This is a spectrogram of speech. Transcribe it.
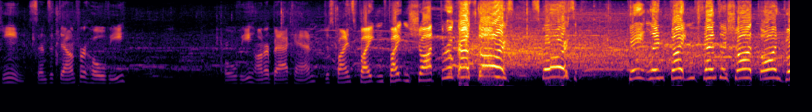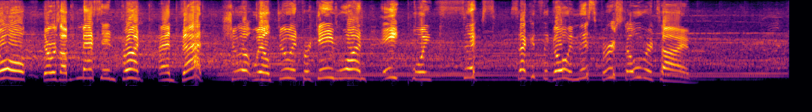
Keene sends it down for Hovey. Hovey on her backhand. Just finds Fyten. Fyten shot through crowd. Scores! Scores! Caitlin Fyten sends a shot on goal. There was a mess in front, and that should, will do it for game one. 8.6 seconds to go in this first overtime.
